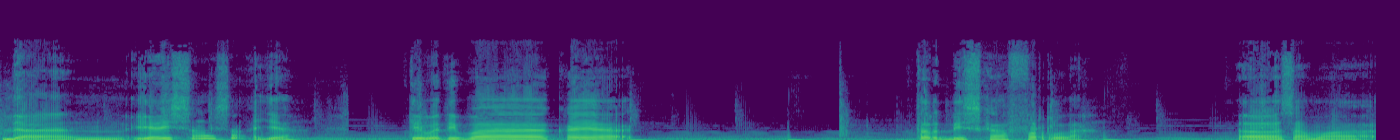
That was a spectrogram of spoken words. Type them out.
Dan ya iseng-iseng aja. Tiba-tiba kayak terdiscover lah eh, sama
